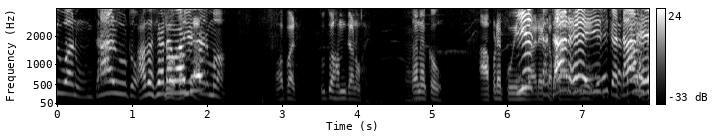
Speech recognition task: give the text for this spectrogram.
જોવાનું ઊંધાળું તો. આ તો શેડા વાગે. ખેતરમાં. હોપડ તું તો સમજાણો તને કહું. આપણે કોઈ ઈજ કથાર હે ઈજ કથાર હે.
